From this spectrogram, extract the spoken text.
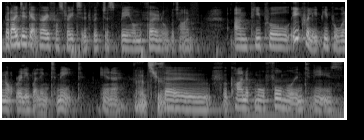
But I did get very frustrated with just being on the phone all the time. And people, equally, people were not really willing to meet, you know. That's true. So for kind of more formal interviews,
